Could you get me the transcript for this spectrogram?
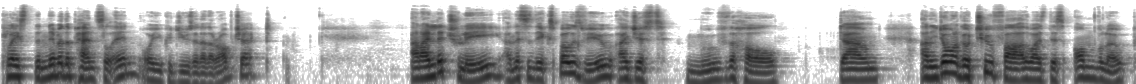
place the nib of the pencil in, or you could use another object. And I literally, and this is the exposed view, I just move the hole down. And you don't want to go too far, otherwise this envelope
